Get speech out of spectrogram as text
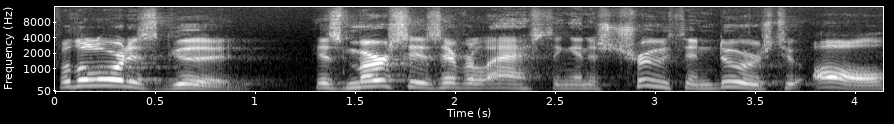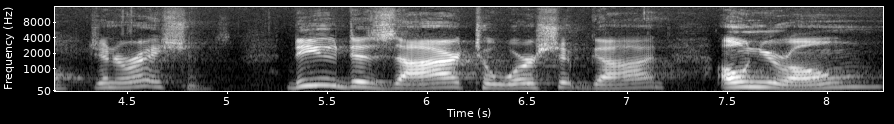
For the Lord is good. His mercy is everlasting, and his truth endures to all generations. Do you desire to worship God on your own?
